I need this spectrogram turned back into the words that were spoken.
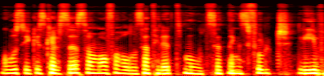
god psykisk helse som å forholde seg til et motsetningsfullt liv.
